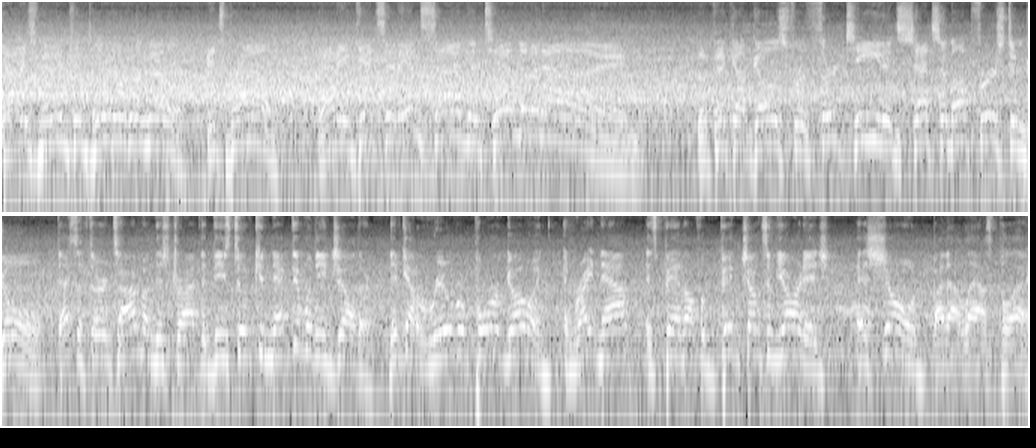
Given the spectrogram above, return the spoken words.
Got his man complete over the middle. It's Brown. And he gets it inside the 10 to the 9. The pickup goes for 13 and sets him up first and goal. That's the third time on this drive that these two have connected with each other. They've got a real rapport going. And right now, it's paying off with big chunks of yardage as shown by that last play.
